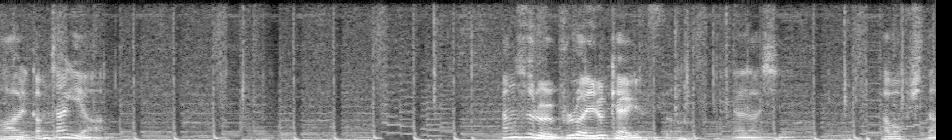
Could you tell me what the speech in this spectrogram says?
와 깜짝이야. 향수를 불러 일으켜야겠어. 야 다시. 가봅시다.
